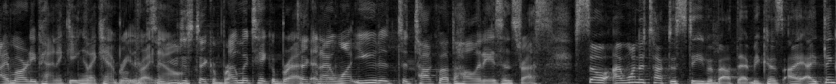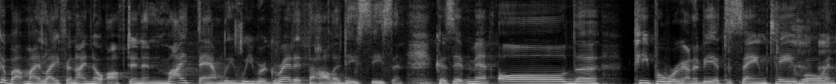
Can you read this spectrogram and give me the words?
i'm already panicking and i can't breathe right so now. you just take a breath. i'm going to take a breath Take a and i want you to, to talk about the holidays and stress. So I want to talk to Steve about that because I, I think about my life and I know often in my family we regretted the holiday season because it meant all the people were going to be at the same table and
